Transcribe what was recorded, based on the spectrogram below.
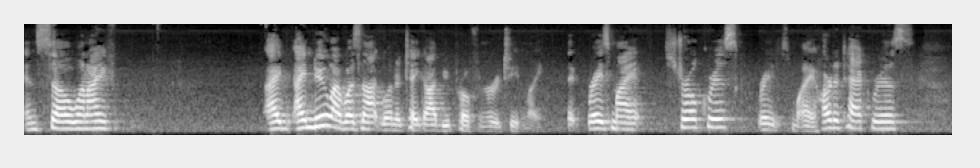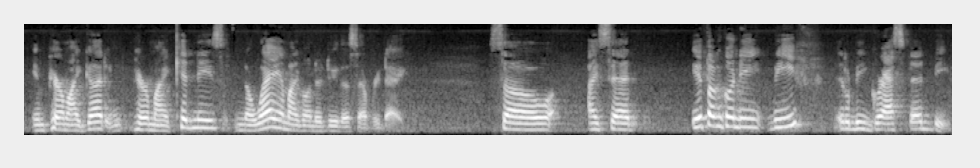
And so when I, I, I knew I was not going to take ibuprofen routinely. It raised my stroke risk, raised my heart attack risk, impair my gut, impair my kidneys. No way am I going to do this every day. So I said, if I'm going to eat beef, it'll be grass fed beef.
